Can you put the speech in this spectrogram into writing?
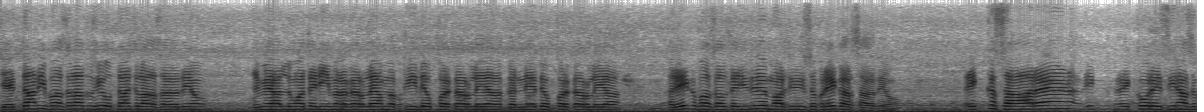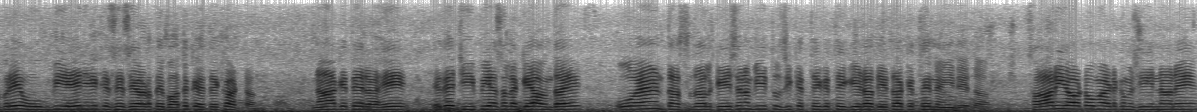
ਜਿੱਦਾਂ ਦੀ ਫਸਲ ਆ, ਤੁਸੀਂ ਉਦਾਂ ਚਲਾ ਸਕਦੇ ਹੋ। ਜਿਵੇਂ ਆਲੂਆਂ ਤੇ ਨੀਵਾ ਕਰ ਲਿਆ, ਮੱਕੀ ਦੇ ਉੱਪਰ ਕਰ ਲਿਆ, ਗੰਨੇ ਦੇ ਉੱਪਰ ਕਰ ਲਿਆ। ਹਰੇਕ ਫਸਲ ਤੇ ਜਿਹਦੇ ਮਰਜ਼ੀ ਤੁਸੀਂ ਸਪਰੇਅ ਕਰ ਸਕਦੇ ਹੋ। ਇੱਕ ਸਾਰ ਐਨ ਇੱਕ- ਇੱਕੋ ਰੇਸੀ ਨਾਲ ਸਪਰੇਅ ਹੋਊਗੀ ਇਹ ਨਹੀਂ ਵੀ ਕਿਸੇ ਸਿਆੜ ਤੇ ਵੱਧ, ਕਿਸੇ ਤੇ ਘੱਟ। ਨਾ ਕਿਤੇ ਰਹੇ। ਇਹਦੇ ਜੀਪੀਐਸ ਲੱਗਿਆ ਹੁੰਦਾ ਏ। ਉਹ ਐਨ ਦੱਸਦਾ ਲੋਕੇਸ਼ਨ ਵੀ ਤੁਸੀਂ ਕਿੱਥੇ ਕਿੱਥੇ ਗੇੜਾ ਦੇਤਾ, ਕਿੱਥੇ ਨਹੀਂ ਦੇਤਾ। ਸਾਰੀ ਆਟੋਮੈਟਿਕ ਮਸ਼ੀਨਾਂ ਨੇ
